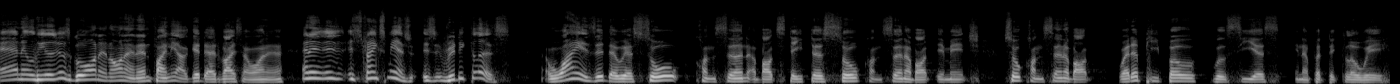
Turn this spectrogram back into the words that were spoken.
and he'll just go on and on, and then finally I'll get the advice I want. Eh? And it, it, it strikes me as it's ridiculous. Why is it that we are so concerned about status, so concerned about image, so concerned about whether people will see us in a particular way.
